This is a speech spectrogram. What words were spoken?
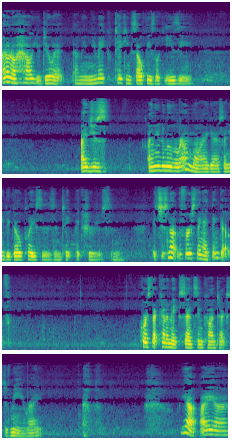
I don't know how you do it. I mean, you make taking selfies look easy. I just, I need to move around more, I guess. I need to go places and take pictures. And it's just not the first thing I think of. Of course, that kind of makes sense in context of me, right? yeah, I uh,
